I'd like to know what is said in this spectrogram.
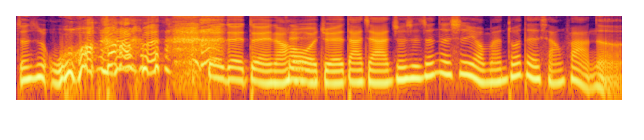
真是五花八门。对对对，然后我觉得大家就是真的是有蛮多的想法呢。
